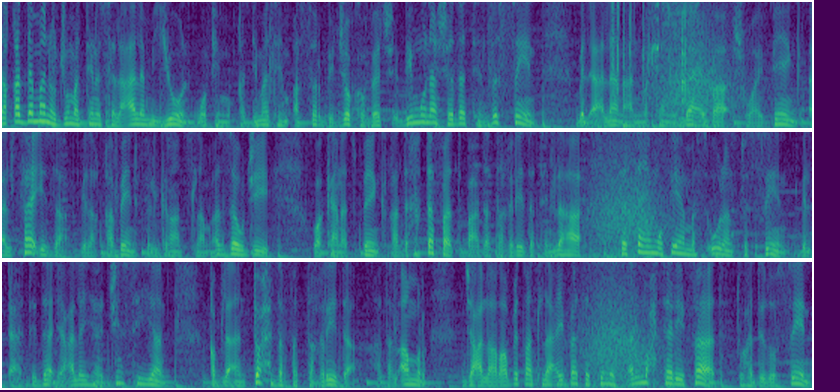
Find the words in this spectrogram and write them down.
تقدم نجوم التنس العالميون وفي مقدمتهم الصربي جوكوفيتش بمناشدة للصين بالإعلان عن مكان اللاعبة شواي بينغ الفائزة بلقبين في الجراند سلام الزوجي. وكانت بينغ قد اختفت بعد تغريدة لها تتهم فيها مسؤولا في الصين بالاعتداء عليها جنسيا. قبل أن تحذف التغريدة هذا الأمر جعل رابطة لاعبات التنس المحترفات تهدد الصين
